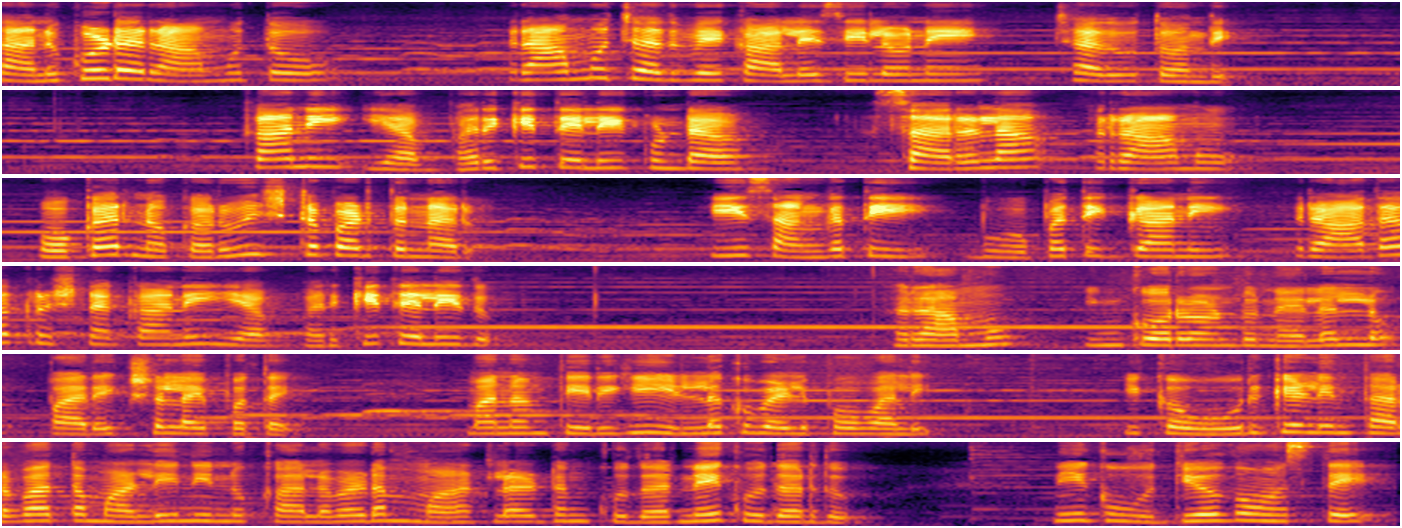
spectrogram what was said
తను కూడా రాముతో రాము చదివే కాలేజీలోనే చదువుతోంది. కానీ ఎవ్వరికీ తెలియకుండా సరళ రాము ఒకరినొకరు ఇష్టపడుతున్నారు. ఈ సంగతి భూపతికి కానీ రాధాకృష్ణ కానీ ఎవ్వరికీ తెలీదు. రాము ఇంకో రెండు నెలల్లో పరీక్షలు అయిపోతాయి మనం తిరిగి ఇళ్ళకు వెళ్ళిపోవాలి. ఇక ఊరికెళ్ళిన తర్వాత మళ్ళీ నిన్ను కలవడం మాట్లాడడం కుదరనే కుదరదు. నీకు ఉద్యోగం వస్తే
